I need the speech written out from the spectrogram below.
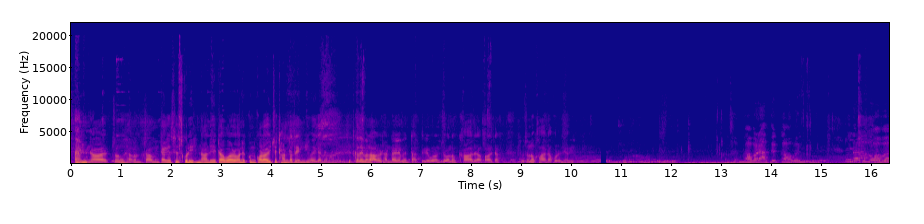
আর চলো এখন চাউমিনটা আগে শেষ করি নাহলে এটা আবার অনেকক্ষণ করা হয়েছে ঠান্ডা তো এমনি হয়ে গেছে। শীতকালের বেলা আরও ঠান্ডা হয়ে যাবে তার থেকে বরঞ্চ ভালো খাওয়া দাওয়া করা যাক। তো চলো খাওয়া দাওয়া করে নিই আগে। বাবার হাতে খাওয়াবে দাঁড়াও বাবা।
